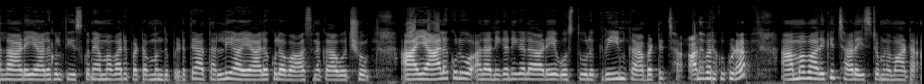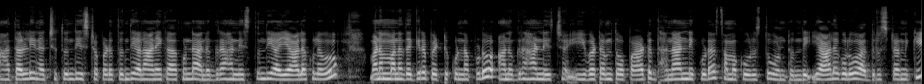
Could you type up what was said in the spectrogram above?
అలా ఆడే యాలకులు తీసుకుని అమ్మవారి పట్టం ముందు పెడితే ఆ తల్లి ఆ యాలకుల వాసన కావచ్చు. ఆ యాలకులు అలా నిగనిగలాడే వస్తువులు గ్రీన్ కాబట్టి చాలా వరకు కూడా అమ్మవారికి చాలా ఇష్టం అనమాట ఆ తల్లి నచ్చుతుంది ఇష్టపడుతుంది. అలానే కాకుండా అనుగ్రహాన్ని ఇస్తుంది. ఆ యాలకులు మనం మన దగ్గర పెట్టుకున్నప్పుడు అనుగ్రహాన్ని ఇవ్వటంతో పాటు ధనాన్ని కూడా సమకూరుస్తూ ఉంటుంది. యాలకులు అదృష్టానికి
